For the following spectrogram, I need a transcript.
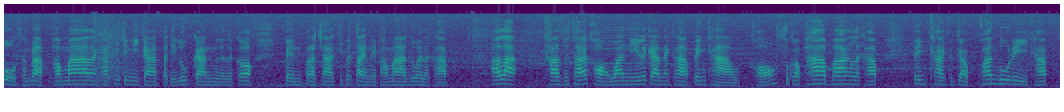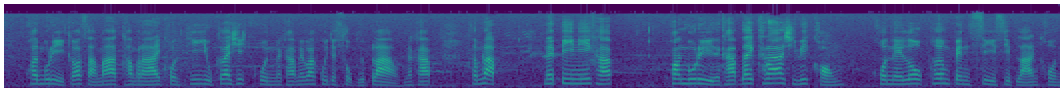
บวกสำหรับพม่านะครับที่จะมีการปฏิรูปการเมืองแล้วก็เป็นประชาธิปไตยในพม่าด้วยละครับเอาล่ะ ข่าวสุดท้ายของวันนี้แล้วกันนะครับ เป็นข่าวของสุขภาพบ้างแล้วครับ เป็นข่าวเกี่ยวกับควันบุหรี่ครับควันบุหรี่ก็สามารถทำร้ายคนที่อยู่ใกล้ชิดคุณนะครับ ไม่ว่าคุณจะสูบหรือเปล่านะครับสำหรับในปีนี้ครับควันบุหรี่นะครับได้ฆ่าชีวิตของคนในโลกเพิ่มเป็น 40 ล้านคน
